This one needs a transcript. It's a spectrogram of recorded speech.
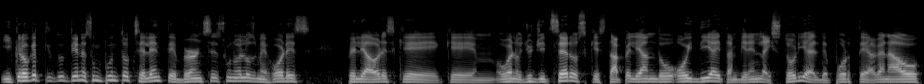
Y creo que tú tienes un punto excelente. Burns es uno de los mejores peleadores que, o bueno, jiu-jitseros que está peleando hoy día y también en la historia del deporte. Ha ganado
